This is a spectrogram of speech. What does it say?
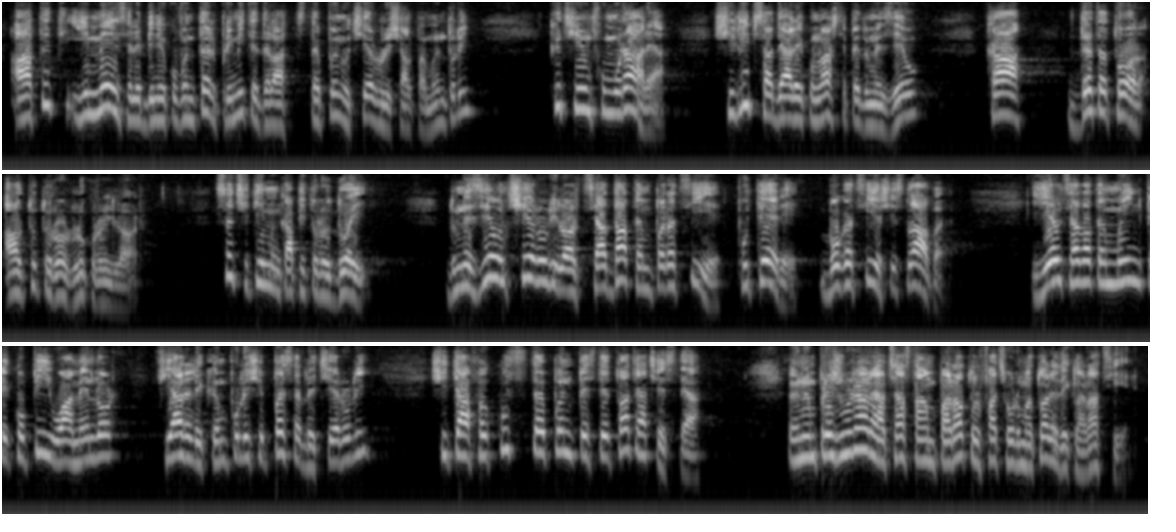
atât imensele binecuvântări primite de la stăpânul cerului și al pământului, cât și înfumurarea și lipsa de a recunoaște pe Dumnezeu ca dătător al tuturor lucrurilor. Să citim în capitolul 2. Dumnezeul cerurilor ți-a dat împărăție, putere, bogăție și slavă. El ți-a dat în mâini pe copiii oamenilor, fiarele câmpului și păsările cerului și te-a făcut stăpân peste toate acestea. În împrejurarea aceasta, împăratul face următoarea declarație.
